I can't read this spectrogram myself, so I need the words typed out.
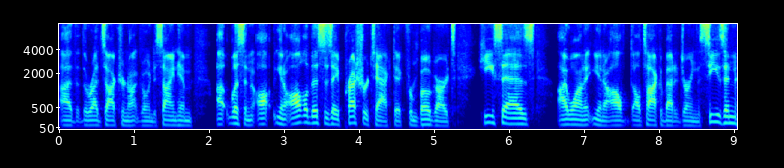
uh, that the Red Sox are not going to sign him. Uh, listen, all, you know, all of this is a pressure tactic from Bogaerts. He says, I want to, you know, I'll I'll talk about it during the season.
